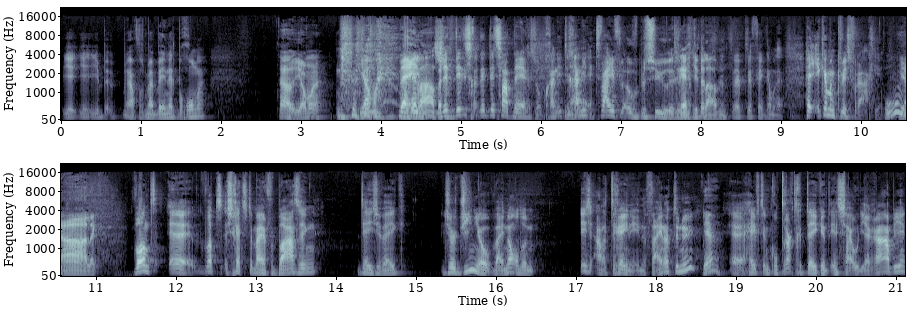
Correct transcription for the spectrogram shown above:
je, je, je, ja, volgens mij ben je net begonnen. Nou, jammer. Jammer. Helaas. maar dit, dit, is, dit, dit slaat nergens op. Ga niet, ga Nee. niet twijfelen over blessures. Weet je. Dat, dat vind ik helemaal net. Hey, ik heb een quizvraagje. Oeh. Ja, lekker. Want eh, wat schetste mijn verbazing deze week? Jorginho Wijnaldum is aan het trainen in een Feyenoord tenue. Ja. Eh, heeft een contract getekend in Saoedi-Arabië.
